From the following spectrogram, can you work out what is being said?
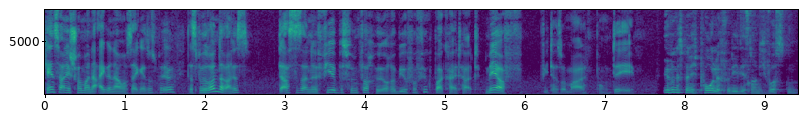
Kennst du eigentlich schon meine eigene Nahrungsergänzungsmittel? Das Besondere daran ist, dass es eine vier- bis fünffach höhere Bioverfügbarkeit hat. Mehr auf vitasomal.de. Übrigens bin ich Pole, für die, die es noch nicht wussten.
